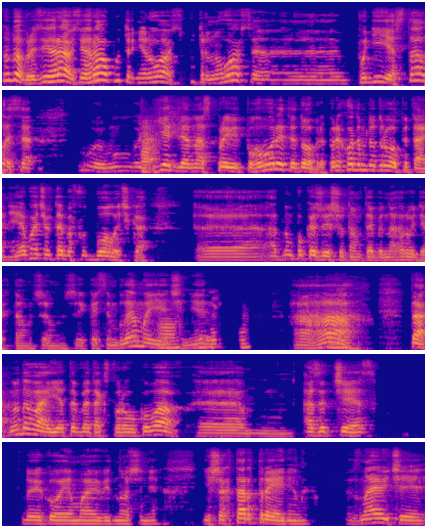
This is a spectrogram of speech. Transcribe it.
Ну добре, зіграв, зіграв, потренувався, потренувався. е, Подія сталася. Так. Є для нас привід поговорити. Добре, переходимо до другого питання. Я бачу в тебе футболочка. Е, а ну покажи, що там в тебе на грудях, там якась емблема є, чи ні? Ага. Так, ну давай, я тебе так спровокував. Е, АЗЧС, до якого я маю відношення, і Шахтар Тренінг, знаючи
